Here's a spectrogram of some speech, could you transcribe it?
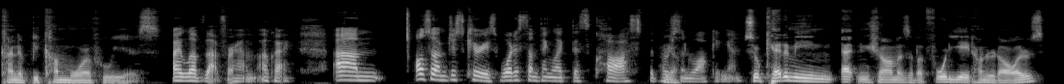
kind of become more of who he is. I love that for him. Okay. Um, also, I'm just curious, what does something like this cost the person walking in? So ketamine at Nushama is about forty eight hundred dollars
